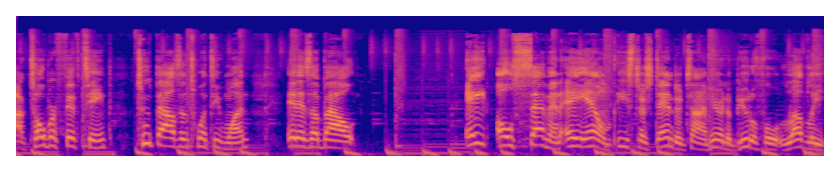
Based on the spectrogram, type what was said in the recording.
October 15th, 2021. It is about 8:07 a.m. Eastern Standard Time here in the beautiful, lovely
